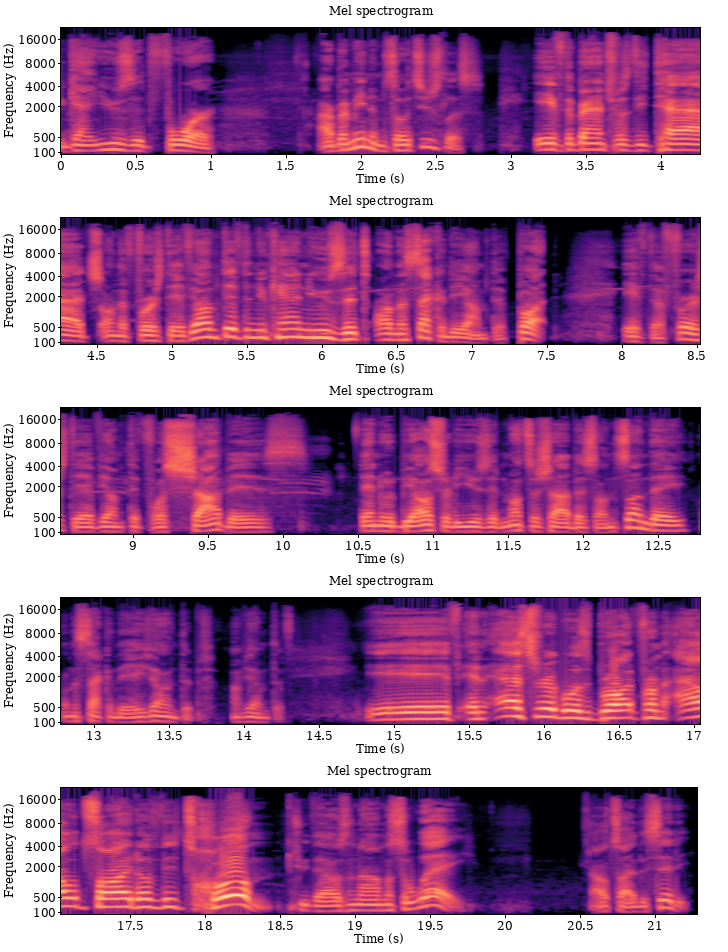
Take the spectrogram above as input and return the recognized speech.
You can't use it for arba minim, so it's useless. If the branch was detached on the first day of Yom Tif, then you can use it on the second day of Yom Tif. But if the first day of Yom Tif was Shabbos, then it would be also to use it Motzei Shabbos on Sunday, on the second day of Yom Tov. Of Yom Tov. If an esrog was brought from outside of the Tchum, 2,000 amos away, outside the city,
